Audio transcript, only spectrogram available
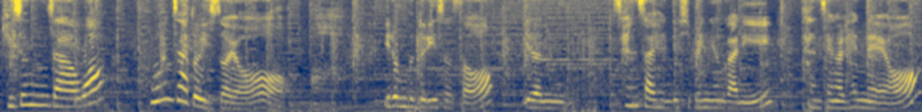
기증자와 후원자도 있어요. 아, 이런 분들이 있어서 이런 산사 현대 시 백년관이 탄생을 했네요.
